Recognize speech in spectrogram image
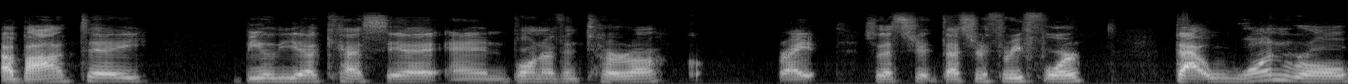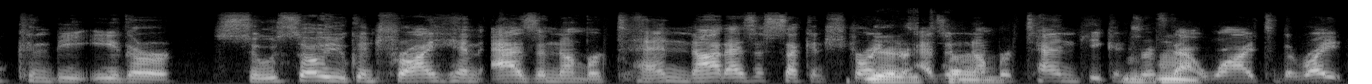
Abate, Biglia, Kessie, and Bonaventura, right? So that's your that's your three four. That one role can be either Suso. You can try him as a number 10, not as a second striker, yeah, as a number 10. He can drift mm-hmm. that wide to the right,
